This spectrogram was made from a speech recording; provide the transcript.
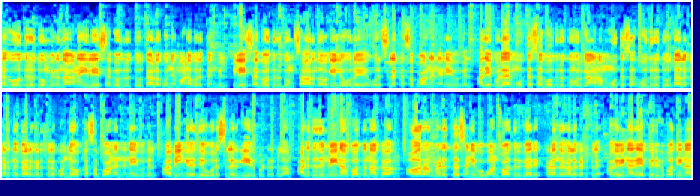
சகோதரத்துவம் இருந்தாங்கன்னா இளைய சகோதரத்துவத்தால கொஞ்சம் மன வருத்தங்கள். இளைய சகோதரத்துவம் சார்ந்த வகையில ஒரு ஒரு சில கசப்பான நினைவுகள். அதே போல மூத்த சகோதரத்துவம் இருக்காங்கன்னா மூத்த சகோதரத்துவத்தால கடந்த காலகட்டத்தில் கொஞ்சம் கசப்பான நினைவுகள் அப்படிங்கிறது ஒரு சிலருக்கு ஏற்பட்டிருக்கலாம். அடுத்தது மெயினா பார்த்தோம்னாக்கா ஆறாம் இடத்த சனி பகவான் பார்த்திருக்காரு கடந்த காலகட்டத்தில். ஆகவே நிறைய பேருக்கு பார்த்தீங்கன்னா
